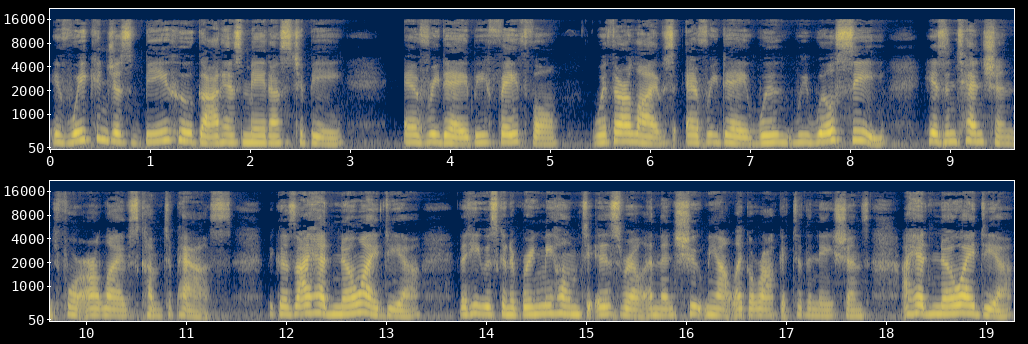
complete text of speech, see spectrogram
If we can just be who God has made us to be every day, be faithful with our lives every day, we, we will see his intention for our lives come to pass. Because I had no idea that he was going to bring me home to Israel and then shoot me out like a rocket to the nations. I had no idea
